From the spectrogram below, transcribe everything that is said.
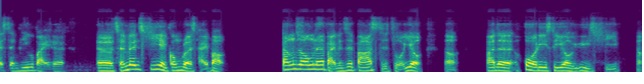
S M P 五百的呃成分企业公布了财报。当中呢，百分之八十左右，它的获利是优于预期啊，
